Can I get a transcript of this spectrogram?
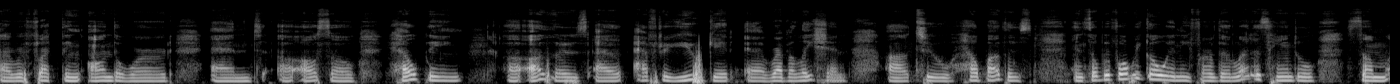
uh, reflecting on the Word and uh, also helping uh, others after you get a revelation to help others. And so, before we go any further, let us handle some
